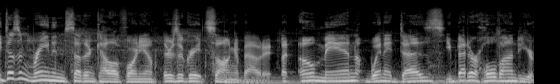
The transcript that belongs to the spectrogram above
It doesn't rain in Southern California. There's a great song about it. But oh man, when it does, you better hold on to your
